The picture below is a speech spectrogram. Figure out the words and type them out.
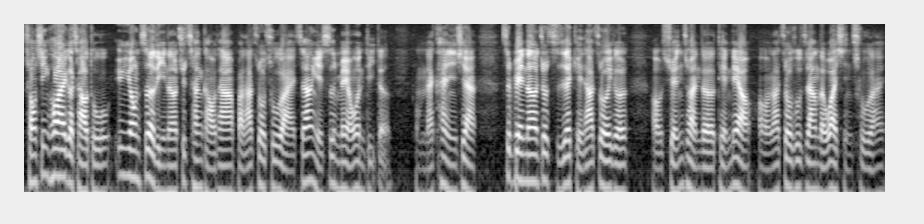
重新画一个草图，运用这里呢去参考它，把它做出来，这样也是没有问题的。我们来看一下，这边呢就直接给它做一个哦旋转的填料，哦，那做出这样的外形出来。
